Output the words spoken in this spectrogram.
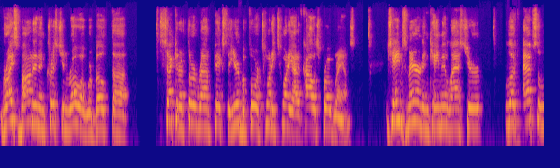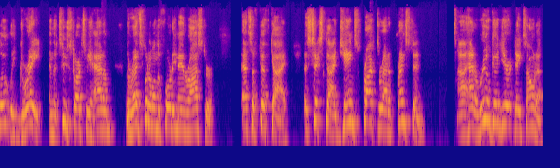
Bryce Bonnin and Christian Roa were both uh, second or third round picks the year before 2020 out of college programs. James Marinan came in last year, looked absolutely great in the two starts we had him. The Reds put him on the 40 man roster. That's a fifth guy. A sixth guy, James Proctor out of Princeton, uh, had a real good year at Daytona.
